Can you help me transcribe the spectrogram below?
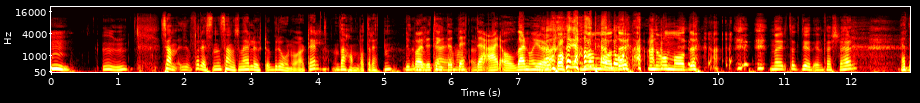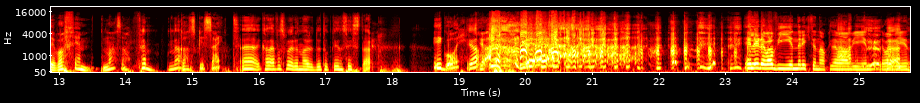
Mm. Mm. Samme, forresten samme som jeg lurte broren vår til da han var 13. Du bare jeg tenkte om 'dette er alderen, nå gjør Ja, det på'. ja, Nå må nå. du. Nå må du. Når tok du din første øl? Ja, det var 15, altså. 15, ja. Ganske seint. Eh, kan jeg få spørre når du tok din siste øl? I går. Ja. Eller det var vin, riktignok. Det var vin. Det var vin.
